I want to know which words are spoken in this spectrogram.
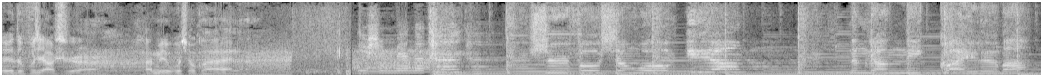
谁的副驾驶还没有个小可爱了？你身边的他是否像我一样，能让你快乐吗？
